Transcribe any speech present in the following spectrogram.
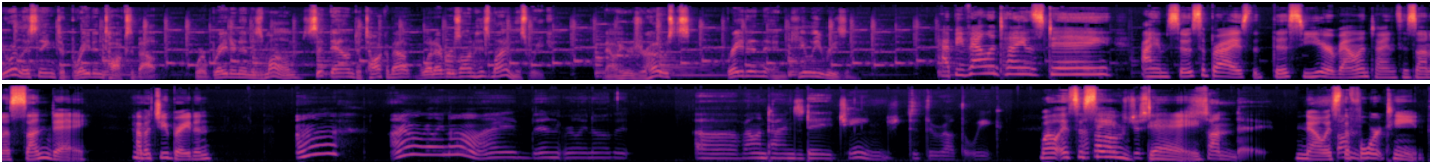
You're listening to Braden Talks About, where Braden and his mom sit down to talk about whatever's on his mind this week. Now, here's your hosts, Braden and Keely Reason. Happy Valentine's Day! I am so surprised that this year Valentine's is on a Sunday. How about you, Braden? Uh, I don't really know. I didn't really know that uh, Valentine's Day changed throughout the week. Well, it's the I thought it same was just day. Sunday. No, it's the 14th.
